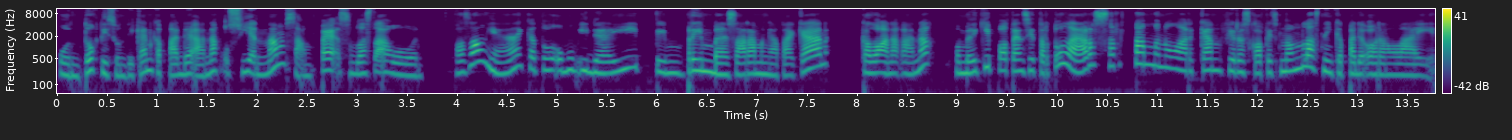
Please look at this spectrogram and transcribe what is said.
untuk disuntikan kepada anak usia 6 sampai 11 tahun. Pasalnya, Ketua Umum IDAI Pimprim Basara mengatakan kalau anak-anak memiliki potensi tertular serta menularkan virus COVID-19 nih kepada orang lain.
